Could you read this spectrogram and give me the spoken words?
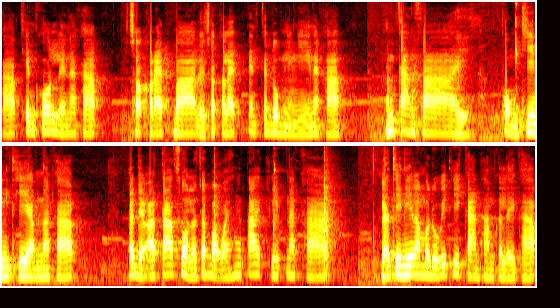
ครับเข้มข้นเลยนะครับช็อกโกแลตบาร์หรือช็อกโกแลตเป็นกระดุมอย่างนี้นะครับน้ำตาลทราย ผงครีมเทียมนะครับแล้วเดี๋ยวอัตราส่วนเราจะบอกไว้ข้างใต้คลิปนะครับ แล้วทีนี้เรามาดูวิธีการทำกันเลยครับ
